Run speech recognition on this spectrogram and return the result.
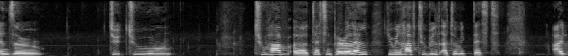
and the, to, to, to have a test in parallel, you will have to build atomic tests. I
